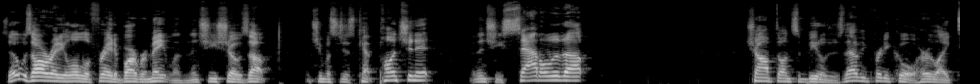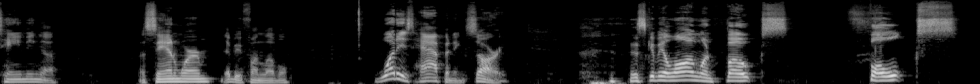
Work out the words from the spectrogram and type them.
So it was already a little afraid of Barbara Maitland. And then she shows up, and she must have just kept punching it, and then she saddled it up, chomped on some Beetlejuice. That'd be pretty cool. Her like taming a a sandworm. That'd be a fun level. What is happening? Sorry. this could be a long one, folks. Folks.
